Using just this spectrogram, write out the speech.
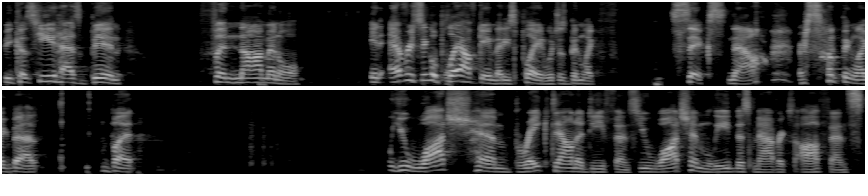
because he has been phenomenal in every single playoff game that he's played, which has been like six now or something like that. But you watch him break down a defense, you watch him lead this Mavericks offense,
